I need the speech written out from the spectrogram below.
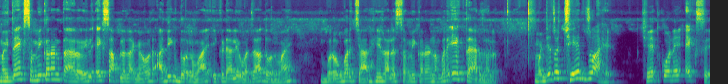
मग इथं एक समीकरण तयार होईल. एक्स आपल्या जागेवर अधिक दोन वाय इकडे आले वजा दोन वाय बरोबर चार. हे झालं समीकरण नंबर एक तयार झालं. म्हणजे जो छेद जो आहे छेद कोण आहे? एक्स आहे.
